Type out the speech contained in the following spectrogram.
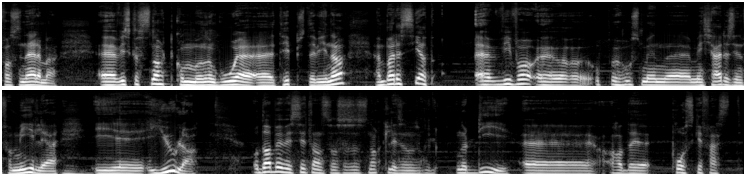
fascinerer meg. Uh, vi skal snart komme med noen gode uh, tips til viner. Jeg må bare si at vi var oppe hos min, min, kjære sin familie i, i jula. Og da ble vi sittende og snakke liksom Når de hadde påskefest,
